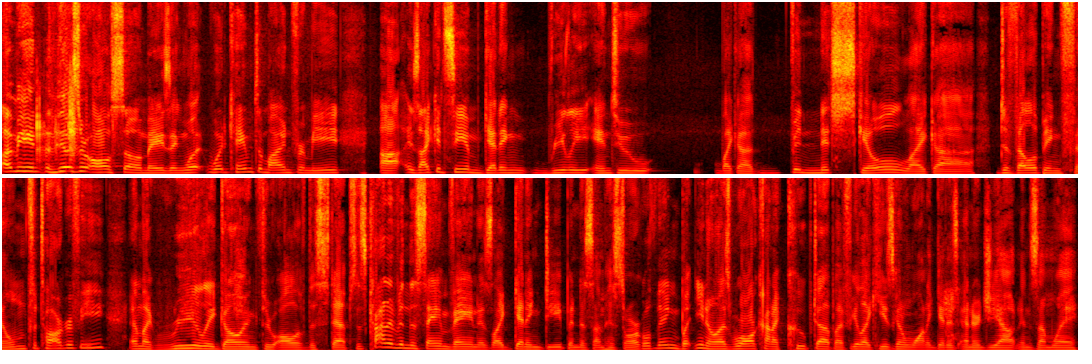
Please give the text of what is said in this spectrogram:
I mean, those are all so amazing. What what what came to mind for me uh, is I could see him getting really into like a niche skill like uh, developing film photography and like really going through all of the steps. It's kind of in the same vein as like getting deep into some historical thing but you know as we're all kind of cooped up i feel like he's going to want to get his energy out in some way.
